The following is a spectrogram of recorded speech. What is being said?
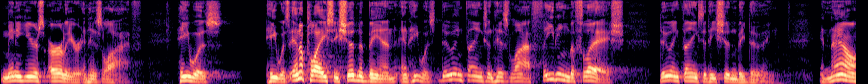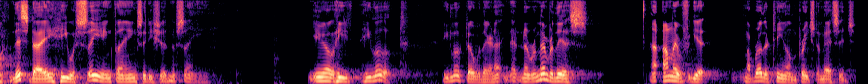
many years earlier in his life. He was, he was in a place he shouldn't have been, and he was doing things in his life, feeding the flesh doing things that he shouldn't be doing. And now, this day, he was seeing things that he shouldn't have seen. You know, he, he looked. He looked over there. Now, now remember this. I'll never forget, my brother Tim preached a message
